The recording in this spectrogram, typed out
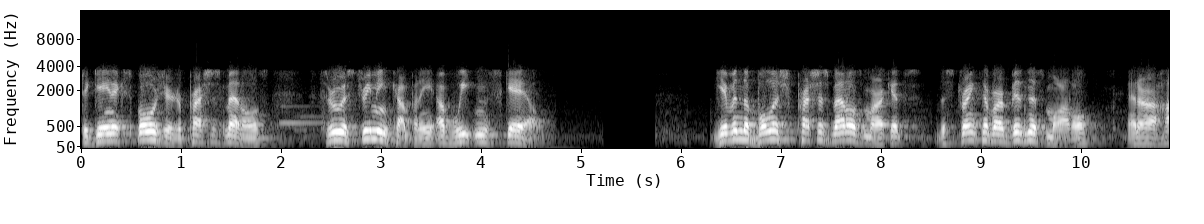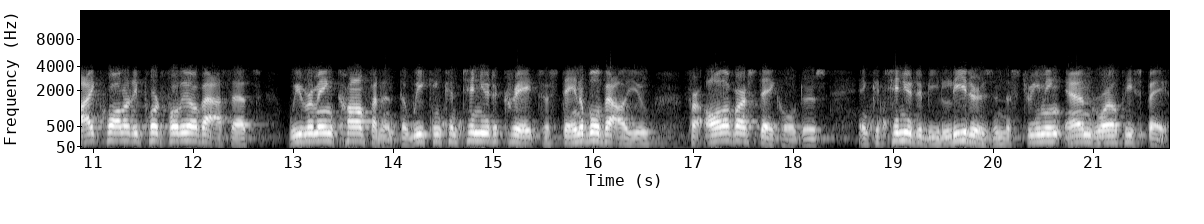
to gain exposure to precious metals through a streaming company of Wheaton's scale. Given the bullish precious metals markets, the strength of our business model, and our high-quality portfolio of assets, we remain confident that we can continue to create sustainable value for all of our stakeholders and continue to be leaders in the streaming and royalty space.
